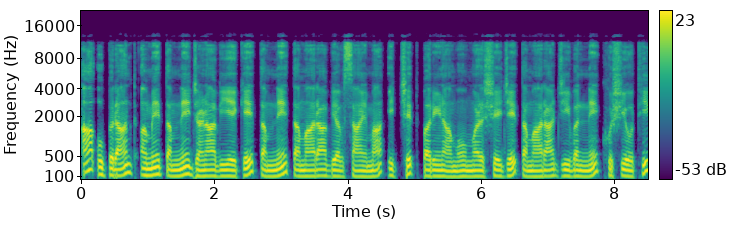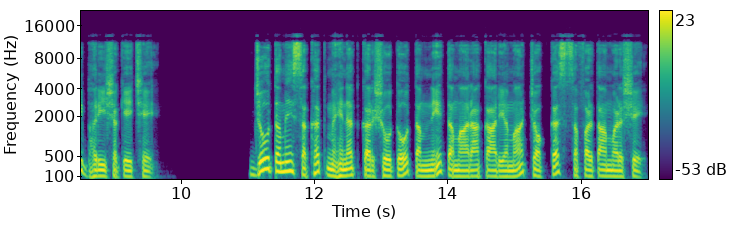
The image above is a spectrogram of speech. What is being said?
આ ઉપરાંત અમે તમને જણાવીએ કે તમને તમારા વ્યવસાયમાં ઇચ્છિત પરિણામો મળશે જે તમારા જીવનને ખુશીઓથી ભરી શકે છે. જો તમે સખત મહેનત કરશો તો તમને તમારા કાર્યમાં ચોક્કસ સફળતા મળશે.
